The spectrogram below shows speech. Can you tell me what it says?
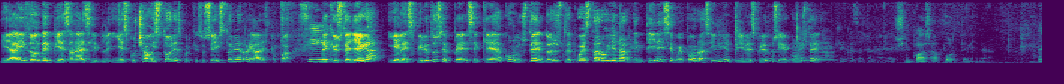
Y ahí es donde empiezan a decirle, y he escuchado historias, porque eso sí hay historias reales, papá, Sí. de que usted llega y el espíritu se, pe- se queda con usted. Entonces usted puede estar hoy en Argentina y se fue para Brasil y el, y el espíritu sigue con Uy, usted. no, Sin pasaporte ni nada.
